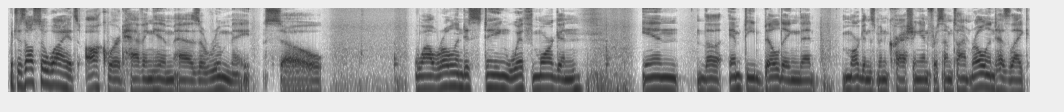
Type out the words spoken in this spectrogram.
Which is also why it's awkward having him as a roommate. So while Roland is staying with Morgan in the empty building that Morgan's been crashing in for some time, Roland has like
